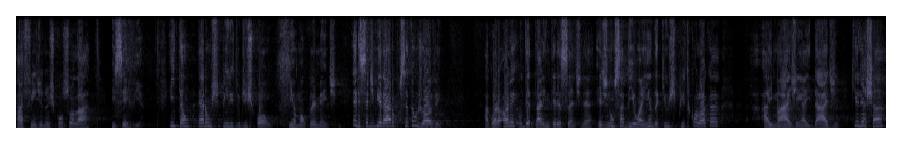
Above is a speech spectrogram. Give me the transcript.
a fim de nos consolar e servir. Então, era um espírito de escola, irmão Clemente. Eles se admiraram por ser tão jovem. Agora, olha o detalhe interessante, né? Eles não sabiam ainda que o espírito coloca a imagem, a idade que ele achar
